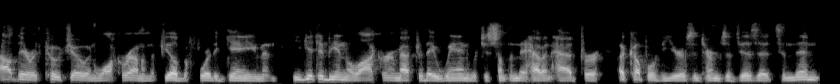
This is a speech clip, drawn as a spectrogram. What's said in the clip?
out there with Coach O and walk around on the field before the game. And you get to be in the locker room after they win, which is something they haven't had for a couple of years in terms of visits. And then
